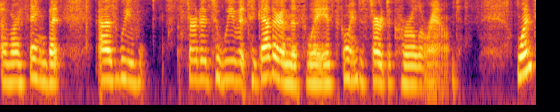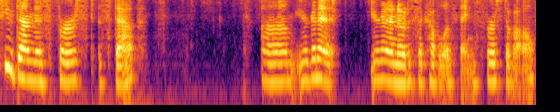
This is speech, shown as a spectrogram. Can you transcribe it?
of our thing, but as we've started to weave it together in this way, it's going to start to curl around. Once you've done this first step, um, you're gonna you're gonna notice a couple of things. First of all,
